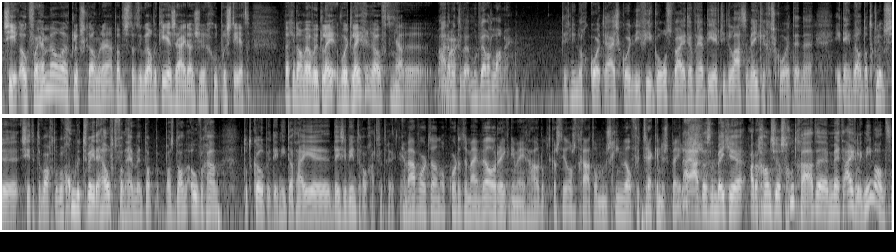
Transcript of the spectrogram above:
zie ik ook voor hem wel uh, clubs komen. Hè? Dat is natuurlijk wel de keerzijde als je goed presteert. Dat je dan wel weer le wordt leeggeroofd. Ja. maar, maar dat moet, moet wel wat langer. Het is nu nog kort. Hè. Hij scoorde die vier goals waar je het over hebt. Die heeft hij de laatste weken gescoord. En uh, ik denk wel dat clubs uh, zitten te wachten op een goede tweede helft van hem. En top, pas dan overgaan tot kopen. Ik denk niet dat hij uh, deze winter al gaat vertrekken. En waar wordt dan op korte termijn wel rekening mee gehouden op het kasteel? Als het gaat om misschien wel vertrekkende spelers? Nou ja, dat is een beetje arrogantie als het goed gaat. met eigenlijk niemand.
